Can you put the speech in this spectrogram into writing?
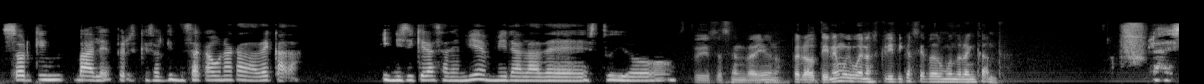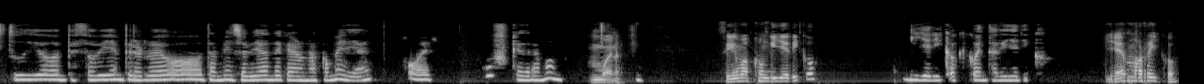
Sorkin vale, pero es que Sorkin te saca una cada década. Y ni siquiera salen bien. Mira la de estudio, Estudio 61. Pero tiene muy buenas críticas y a todo el mundo le encanta. La de estudio empezó bien, pero luego también se olvidaron de que era una comedia, ¿eh? Joder. Uf, qué dramón. Bueno, seguimos con Guillerico. Guillerico, que cuenta Guillerico. Guillermo Rico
